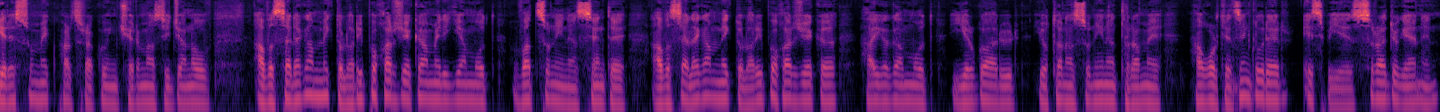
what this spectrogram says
31 բարձրակույն չերմասիջանով ավսալական 1 դոլարի փոխարժեքը ամերիկյան մոտ 69 سنت է ավսալական 1 դոլարի փոխարժեքը հայկական մոտ 279 դրամ է հաղորդեցին լուրեր SPS ռադիոգյանեն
